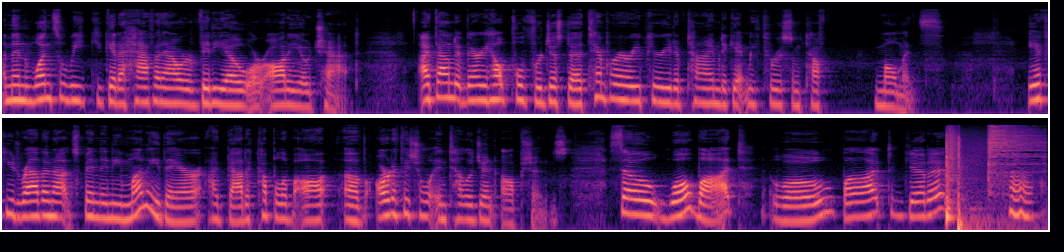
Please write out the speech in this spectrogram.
And then once a week, you get a half an hour video or audio chat. I found it very helpful for just a temporary period of time to get me through some tough moments. If you'd rather not spend any money there, I've got a couple of, of artificial intelligent options. So Woebot, Woebot, get it?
